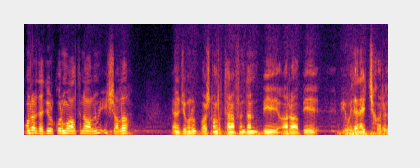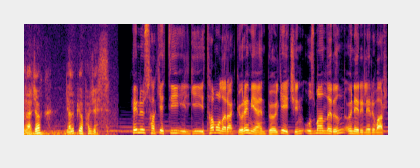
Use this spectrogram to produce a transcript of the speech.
Onlar da diyor koruma altına alınmış inşallah yani Cumhurbaşkanlık tarafından bir ara bir, bir ödenek çıkarılacak. Gelip yapacağız. Henüz hak ettiği ilgiyi tam olarak göremeyen bölge için uzmanların önerileri var.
